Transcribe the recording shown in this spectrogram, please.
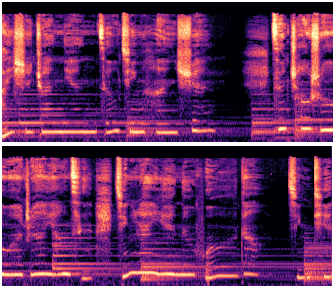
还是转念走进寒暄，自嘲说我这样子，竟然也能活到今天。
